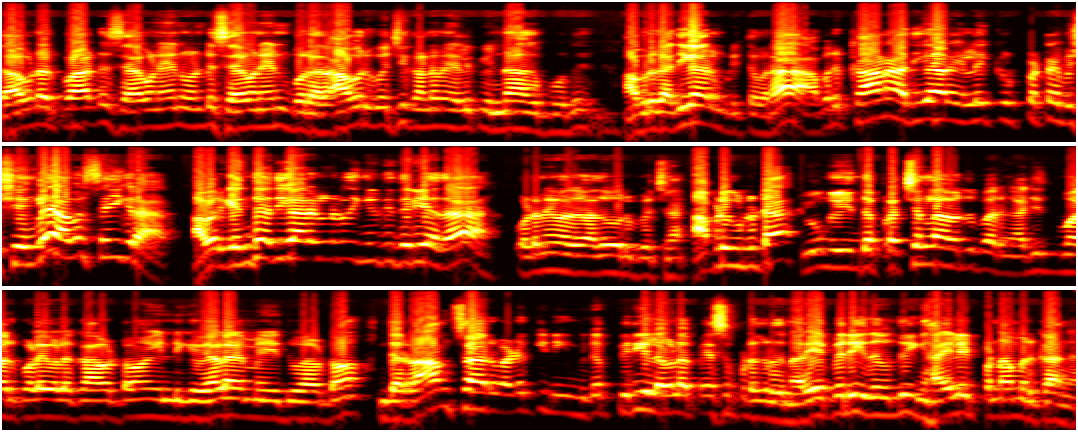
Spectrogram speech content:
கவர்னர் பாட்டு செவனேன்னு வந்து செவனேன்னு போறாரு. அவருக்கு வச்சு கண்டனம் எழுப்பி என்ன ஆக போகுது? அவருக்கு அதிகாரம் பிடித்தவரா? அவருக்கான அதிகார எல்லைக்கு உட்பட்ட விஷயங்களை அவர் செய்கிறார். அவருக்கு எந்த அதிகாரம்ன்றது இங்கிருந்து தெரியாதா? உடனே அது ஒரு பிரச்சனை. அப்படி விட்டுட்டா இவங்க இந்த பிரச்சனைலாம் வருது பாருங்க. அஜித்குமார் கொலை வழக்காகட்டும் இன்னைக்கு வேளாண்மை இதுவாகட்டும் இந்த ராம்சார் வழக்கு இன்னைக்கு மிகப்பெரிய லெவல பேசப்படுகிறது. நிறைய பேர் இதை வந்து இங்க ஹைலைட் பண்ணாம இருக்காங்க.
